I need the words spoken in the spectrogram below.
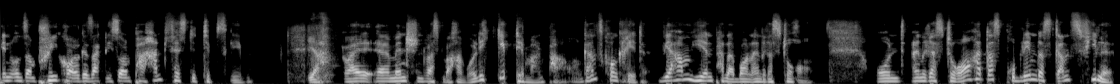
in unserem Pre-Call gesagt, ich soll ein paar handfeste Tipps geben. Ja. Weil äh, Menschen was machen wollen. Ich gebe dir mal ein paar und ganz konkrete. Wir haben hier in Paderborn ein Restaurant. Und ein Restaurant hat das Problem, dass ganz viele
